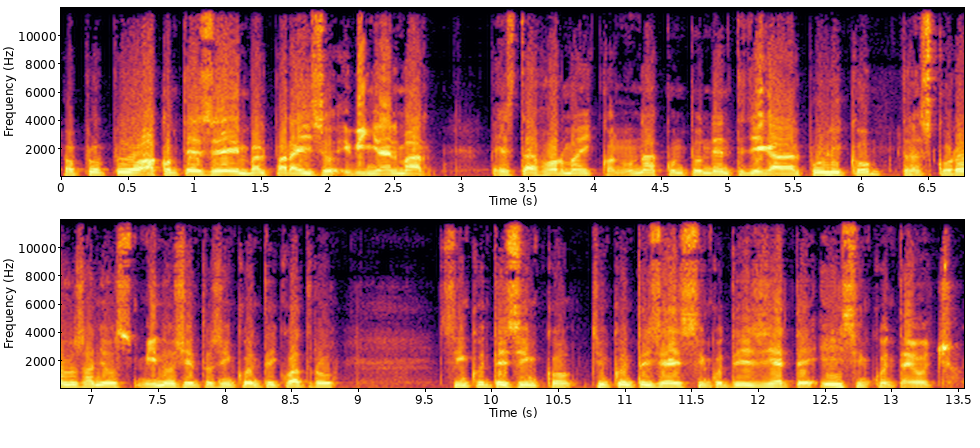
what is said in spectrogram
Lo propio acontece en Valparaíso y Viña del Mar. De esta forma y con una contundente llegada al público, transcurren los años 1954, 55, 56, 57 y 58.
